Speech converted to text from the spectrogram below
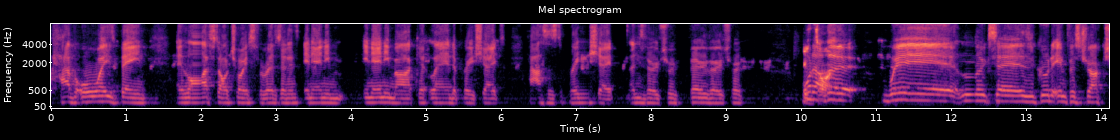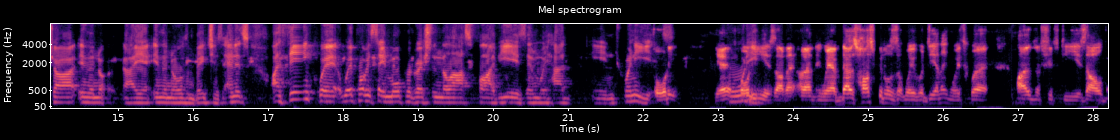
have always been a lifestyle choice for residents in any in any market. Land appreciates, houses depreciate. That is very true. Very very true. Big what time. other where Luke says good infrastructure in the uh, yeah, in the northern beaches, and it's I think we're we're probably seeing more progression in the last five years than we had in twenty years. 40. Yeah, 40, 40. years. I don't, I don't think we have. Those hospitals that we were dealing with were over 50 years old,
